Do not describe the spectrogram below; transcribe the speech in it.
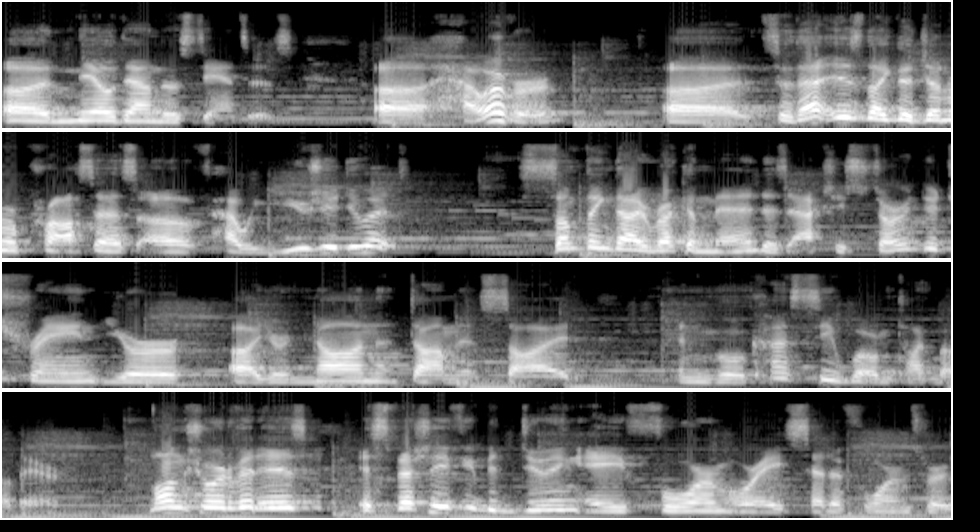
uh, nail down those stances. Uh, however, uh, so that is like the general process of how we usually do it. Something that I recommend is actually starting to train your, uh, your non-dominant side, and we'll kind of see what I'm talking about there. Long short of it is, especially if you've been doing a form or a set of forms for a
